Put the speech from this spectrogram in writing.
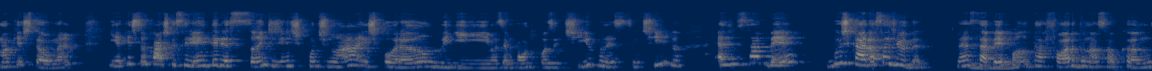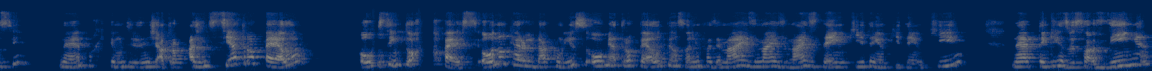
uma questão, né? E a questão que eu acho que seria interessante a gente continuar explorando e fazer um ponto positivo nesse sentido é a gente saber buscar essa ajuda, né? Uhum. Saber quando está fora do nosso alcance, né? Porque muitas vezes a gente, a gente se atropela ou se entorpece. Ou não quero lidar com isso, ou me atropelo pensando em fazer mais, mais, mais, tenho que, tenho que, tenho que, né? Tenho que resolver sozinha,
